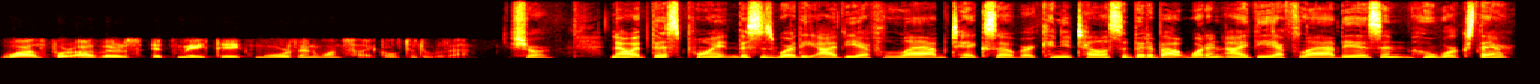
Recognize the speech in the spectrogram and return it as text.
while for others, it may take more than one cycle to do that. Sure. Now, at this point, this is where the IVF lab takes over. Can you tell us a bit about what an IVF lab is and who works there?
